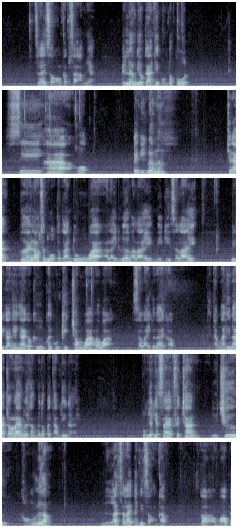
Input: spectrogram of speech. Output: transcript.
3 สไลด์ 2 กับ 3 เนี่ย เป็นเรื่องเดียวกันที่ผมต้องพูด 4 5 6 เป็นอีกเรื่องหนึ่งฉะนั้นเพื่อให้เราสะดวกต่อการดูว่าอะไรเรื่องอะไรมีกี่สไลด์ วิธีการง่าย ๆ ก็คือให้คุณคลิกช่องว่างระหว่างสไลด์ก็ได้ครับทำงานที่หน้าจอแรกเลยครับ ไม่ต้องไปทำที่ไหน ผมอยากจะแทรกเซกชันหรือชื่อของเรื่องเหนือสไลด์แผ่นที่ 2 ครับ ก็เอาเมาส์ไป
